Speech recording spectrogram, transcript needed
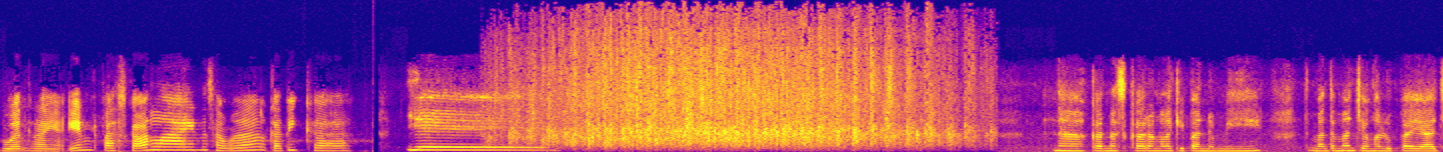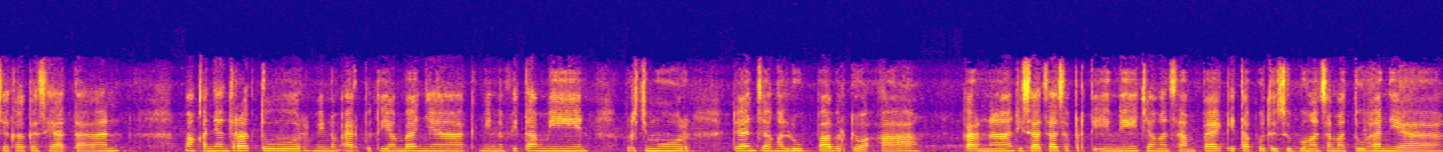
buat ngerayain pasca online sama K3. Yeay! Nah, karena sekarang lagi pandemi, teman-teman jangan lupa ya jaga kesehatan, makan yang teratur, minum air putih yang banyak, minum vitamin, berjemur, dan jangan lupa berdoa. Karena di saat-saat seperti ini, jangan sampai kita putus hubungan sama Tuhan ya.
